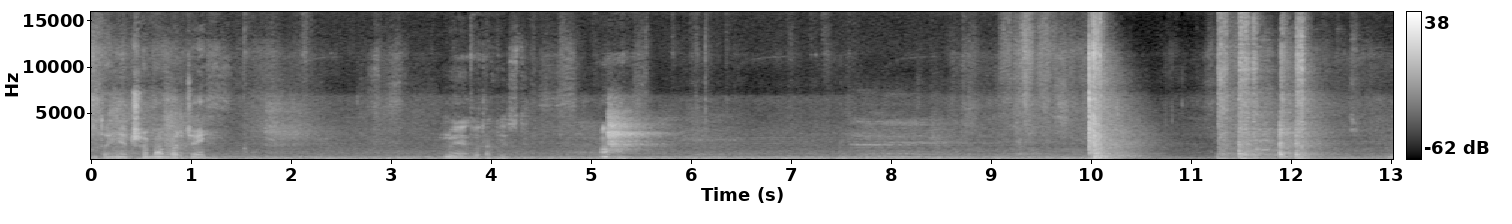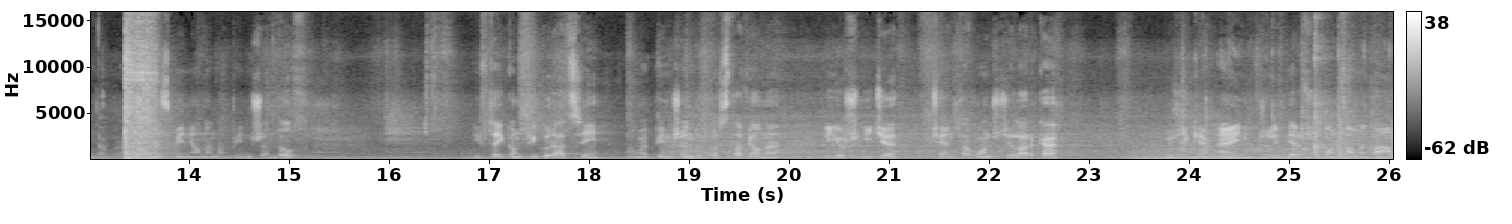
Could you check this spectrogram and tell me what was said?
Tutaj nie trzeba bardziej. Nie, to tak jest. Aha. Dobra, mamy zmienione na 5 rzędów. I w tej konfiguracji mamy 5 rzędów rozstawione i już idzie cięta. Włącz dzielarkę guzikiem EIN, czyli pierwszy włączamy tam.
